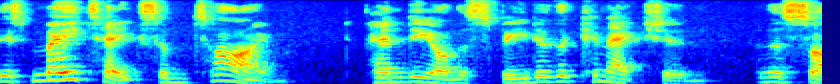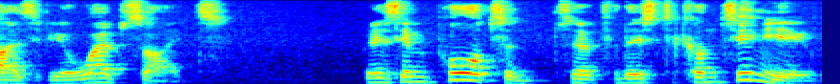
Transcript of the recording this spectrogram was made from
This may take some time, depending on the speed of the connection and the size of your website. But it's important to, for this to continue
